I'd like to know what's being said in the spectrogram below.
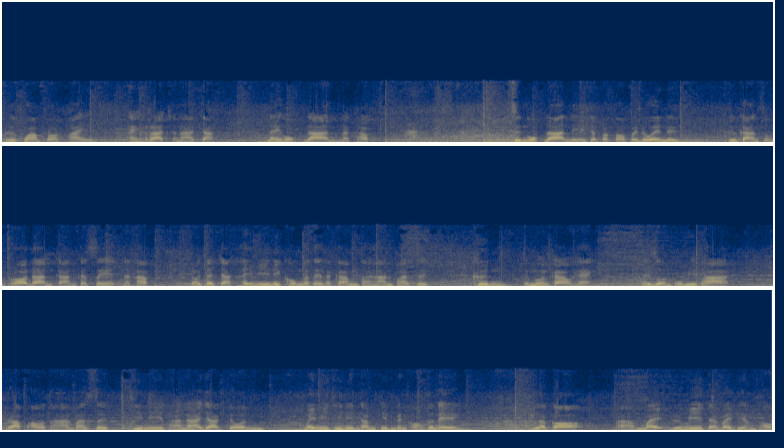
หรือความปลอดภัยแห่งราชนาจักรใน 6 ด้านนะครับ ซึ่ง 6 ด้านนี้จะประกอบไปด้วย 1 คือการสงเคราะห์ด้านการเกษตรนะครับ เราจะจัดให้มีนิคมเกษตรกรรมทหารผ่านศึกขึ้นจำนวน 9 แห่ง ในส่วนภูมิภาค รับเอาทหารผ่านศึกที่มีฐานะยากจน ไม่มีที่ดินทำกินเป็นของตนเอง แล้วก็ไม่หรือมีแต่ไม่เพียงพอ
